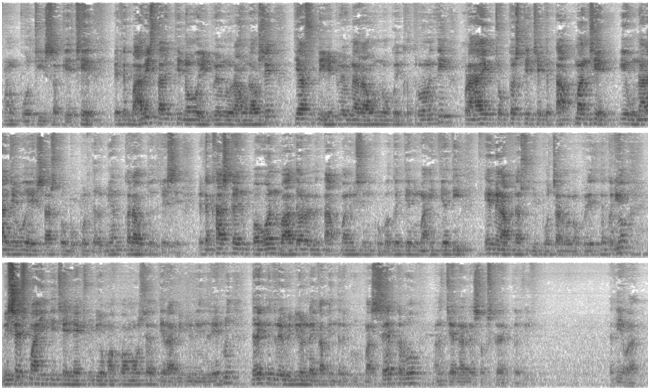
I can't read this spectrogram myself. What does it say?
પણ પહોંચી શકે છે. એટલે બાવીસ તારીખથી નવો હીટવેવનો રાઉન્ડ આવશે. ત્યાં સુધી હીટવેવના રાઉન્ડનો કોઈ ખતરો નથી, પણ આ એક ચોક્કસથી છે કે તાપમાન છે એ ઉનાળા જેવો અહેસાસ તો બપોર દરમિયાન કરાવતો જ રહેશે. એટલે ખાસ કરીને પવન, વાદળ અને તાપમાન વિશેની ખૂબ અગત્યની માહિતી હતી એ મેં આપના સુધી પહોંચાડવાનો પ્રયત્ન કર્યો. વિશેષ માહિતી છે નેક્સ્ટ વિડીયોમાં આપવામાં આવશે. અત્યારે આ વિડીયોની અંદર એટલું દરેક મિત્રોએ વીડિયો લાઈક આપીને દરેક ગ્રુપમાં શેર કરવો અને ચેનલને સબસ્ક્રાઇબ કરવી. ધન્યવાદ.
